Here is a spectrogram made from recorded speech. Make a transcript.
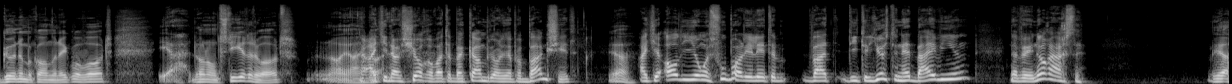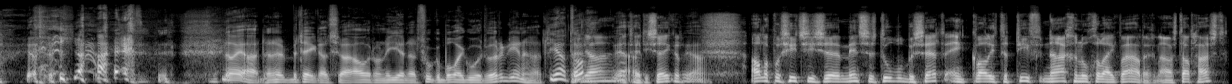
gunnen me dan ik wel wat. Ja, dan ontstiert er wat. Nou ja, had je nou sjoggen wat er bij Cambuur op een bank zit. ja. Had je al die jongens voetballen litten wat die er juist net bij wien, dan wil je nog achtste. Ja, Ja, echt. nou ja, dan betekent dat ze ouder dan hier en dat Foukeboy goed werk in had. Ja, toch? Ja, dat Ja. had hij zeker. Ja. Alle posities eh, minstens dubbel bezet en kwalitatief nagenoeg gelijkwaardig. Nou, als dat hast,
